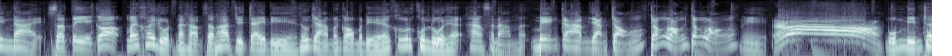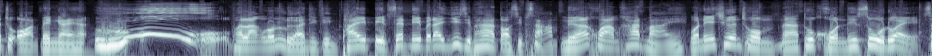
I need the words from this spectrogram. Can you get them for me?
ยิ่งได้ สติก็ไม่ค่อยหลุดนะครับ สภาพจิตใจดี ทุกอย่างมันก็ออกมาดีคุณคุณดูเนี่ยข้างสนามอะเบงกามอย่างจ๋องจ้องหลองจ้องหลองนี่อ้าบุ๋มบิมชัชจุอ่อนเป็นไงฮะอู้หูพลังล้นเหลือจริงๆ ไทยปิดเซตนี้ไปได้ 25 ต่อ 13 เหนือความคาดหมาย วันนี้ชื่นชมนะทุกคนที่สู้ด้วยส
